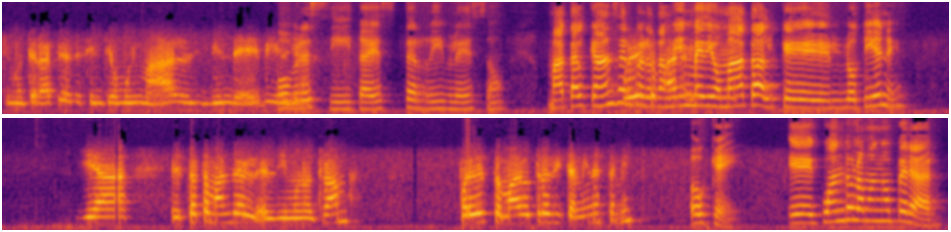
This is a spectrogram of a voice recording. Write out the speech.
quimioterapia se sintió muy mal, bien débil. Pobrecita, es terrible eso. Mata el cáncer, pero también medio mata al que lo tiene. Ya, está tomando el, el. ¿Puedes tomar otras vitaminas también? Ok. Eh, ¿Cuándo la van a operar?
